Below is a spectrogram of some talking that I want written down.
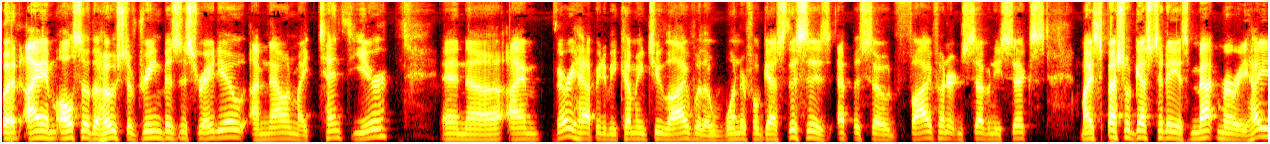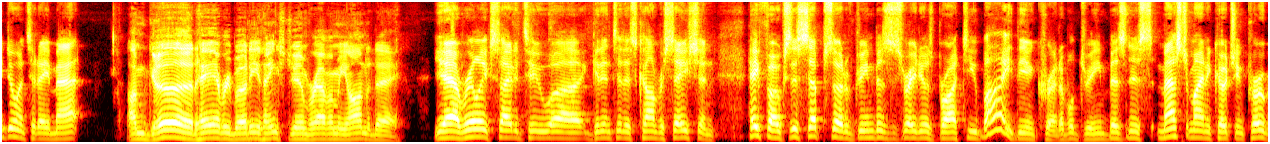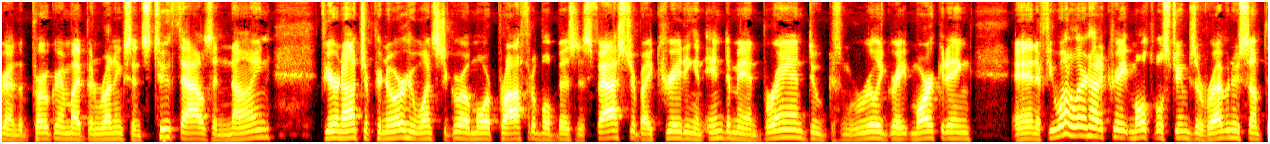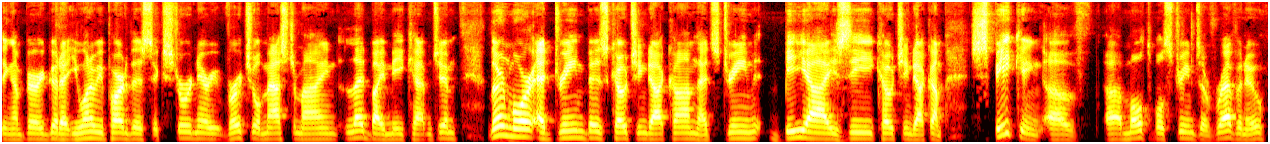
But I am also the host of Dream Business Radio. I'm now in my 10th year. And uh, I'm very happy to be coming to you live with a wonderful guest. This is episode 576. My special guest today is Matt Murray. How are you doing today, Matt? I'm good. Hey, everybody. Thanks, Jim, for having me on today. Yeah, really excited to uh, get into this conversation. Hey, folks, this episode of Dream Business Radio is brought to you by the incredible Dream Business Mastermind and Coaching Program, the program I've been running since 2009. If you're an entrepreneur who wants to grow a more profitable business faster by creating an in demand brand, do some really great marketing, and if you want to learn how to create multiple streams of revenue, something I'm very good at, you want to be part of this extraordinary virtual mastermind led by me, Captain Jim. Learn more at dreambizcoaching.com. That's dreambizcoaching.com. Speaking of uh, multiple streams of revenue,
